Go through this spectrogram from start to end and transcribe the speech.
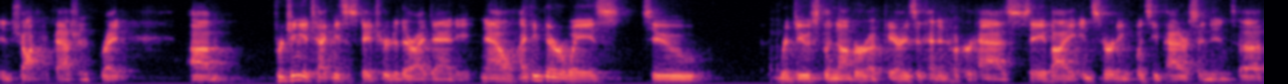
in shocking fashion, right? Um, Virginia Tech needs to stay true to their identity. Now, I think there are ways to reduce the number of carries that Hendon Hooker has, say by inserting Quincy Patterson into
